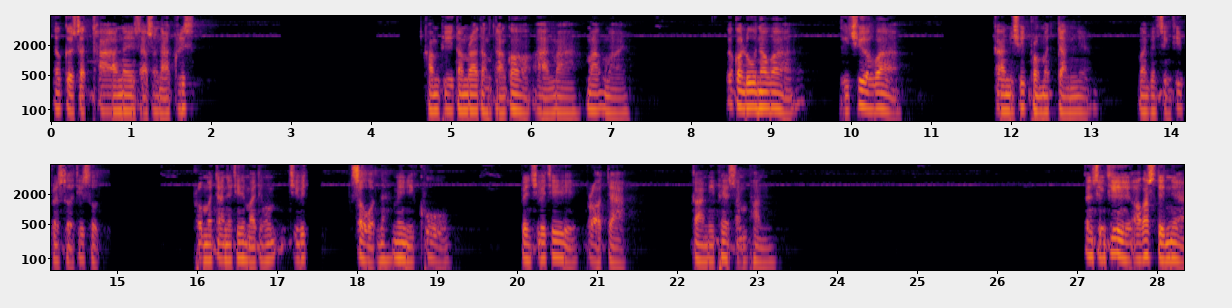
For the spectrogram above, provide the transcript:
แล้วเกิดศรัทธาในศาสนาคริสต์คำพีตำราต่างๆ ก็อ่านมามากมาย แล้วก็รู้นะว่า หรือเชื่อว่า การมีชีวิตพรหมจรรย์เนี่ยมันเป็นสิ่งที่ประเสริฐที่สุด พรหมจรรย์ในที่นี้หมายถึงชีวิตโสดนะไม่มีคู่ เป็นชีวิตที่ปลอดจากการมีเพศสัมพันธ์ เป็นสิ่งที่ออกัสตินเนี่ย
